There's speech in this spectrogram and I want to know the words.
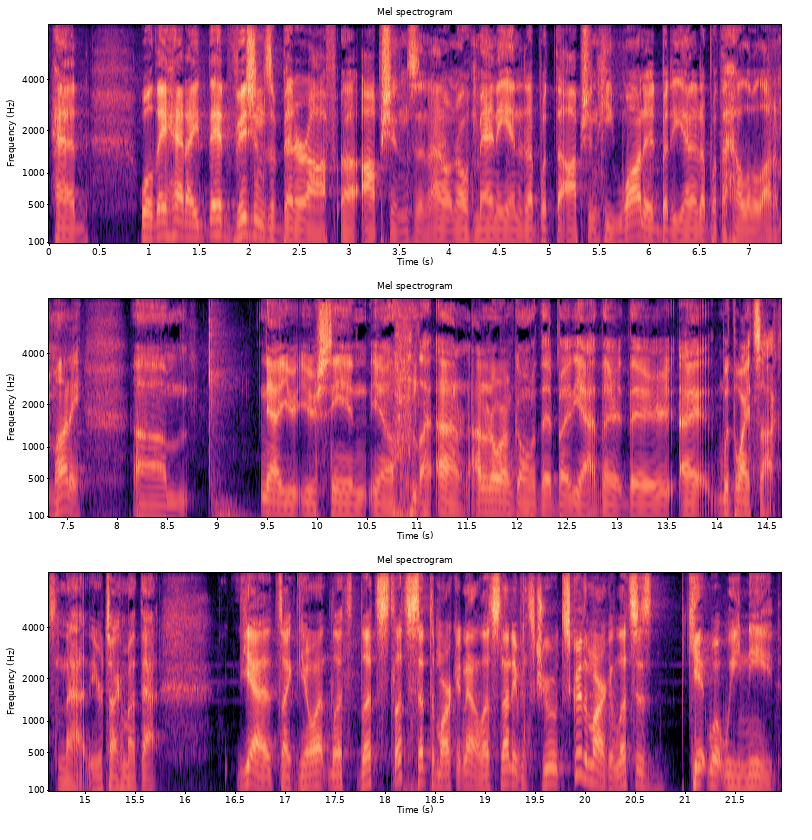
had, well, they had they had visions of better off uh, options, and I don't know if Manny ended up with the option he wanted, but he ended up with a hell of a lot of money. Um, now you're, you're seeing, you know, like, I don't know, I don't know where I'm going with it, but yeah, they're they're I, with White Sox and that you're talking about that. Yeah, it's like you know what? Let's let's let's set the market now. Let's not even screw screw the market. Let's just get what we need.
